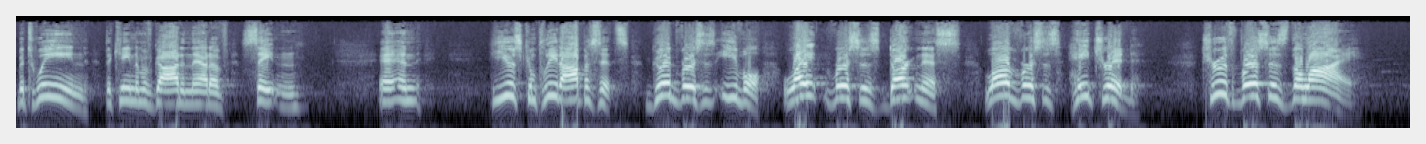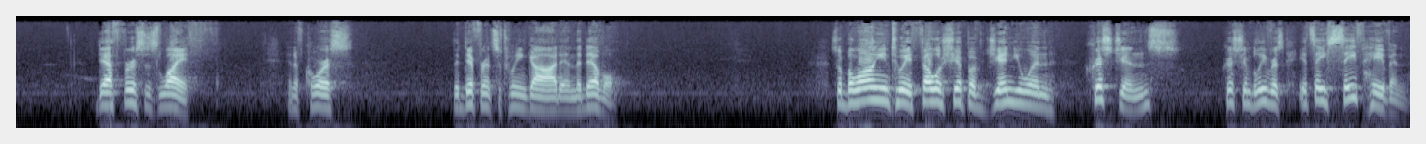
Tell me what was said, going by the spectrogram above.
between the kingdom of God and that of Satan. And he used complete opposites good versus evil, light versus darkness, love versus hatred, truth versus the lie, death versus life, and of course, the difference between God and the devil. So, belonging to a fellowship of genuine Christians, Christian believers, it's a safe haven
